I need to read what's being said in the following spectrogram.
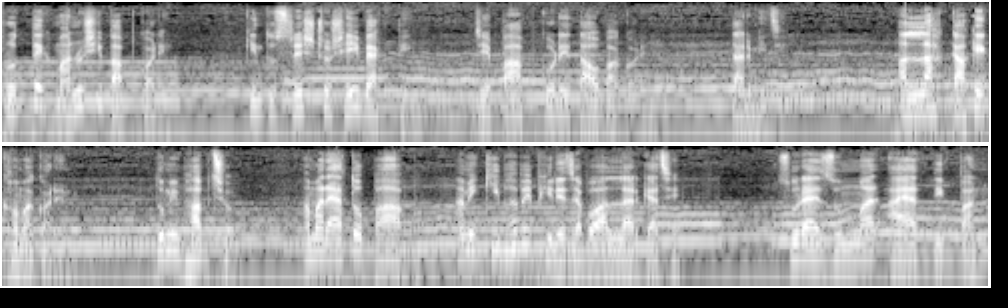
প্রত্যেক মানুষই পাপ করে, কিন্তু শ্রেষ্ঠ সেই ব্যক্তি যে পাপ করে তাওবা করে। তার মিজি আল্লাহ কাকে ক্ষমা করেন? তুমি ভাবছ, আমার এত পাপ, আমি কীভাবে ফিরে যাব আল্লাহর কাছে? সুরায় জুম্মার আয়াত তিপ্পান্ন।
